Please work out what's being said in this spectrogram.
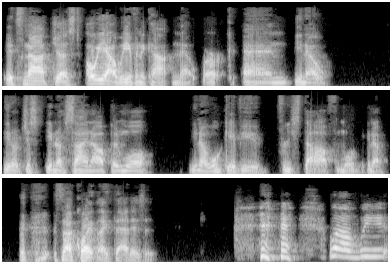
It's not just, oh yeah, we have an accountant network and you know, you know, just you know, sign up and we'll, you know, we'll give you free stuff and we'll, you know, it's not quite like that, is it? well, we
